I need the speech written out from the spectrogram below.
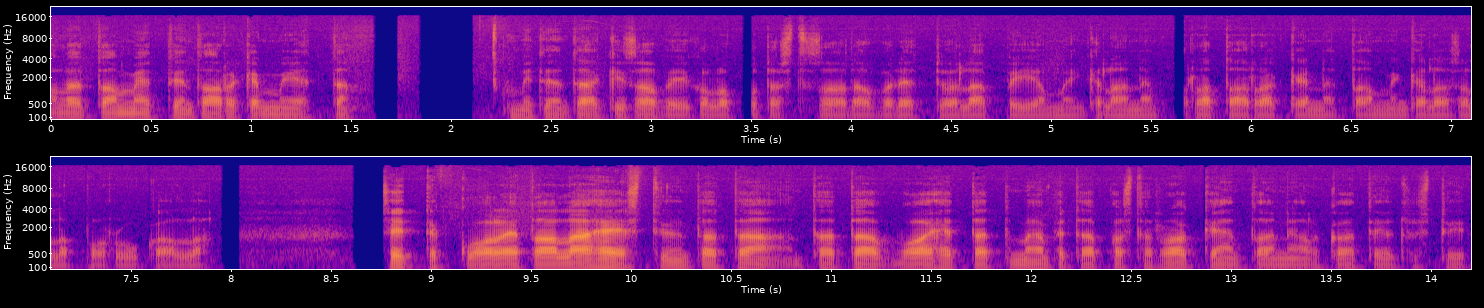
aletaan miettiä tarkemmin, että miten tämä kisaviikonloppu tästä saadaan vedettyä läpi ja minkälainen rata rakennetaan, minkälaisella porukalla – sitten kun aletaan lähestyä tätä, tätä vaihetta, että meidän pitää päästä rakentamaan, niin alkaa tietysti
